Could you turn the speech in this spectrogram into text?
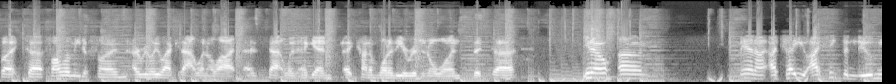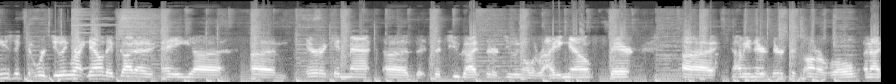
but uh, "Follow Me to Fun," I really like that one a lot. Uh, that one again, uh, kind of one of the original ones. But uh, you know, um, man, I, I tell you, I think the new music that we're doing right now, they've got a, a uh, um, Eric and Matt, the, the two guys that are doing all the writing now. They're, uh, I mean, they're they're just on a roll, and I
